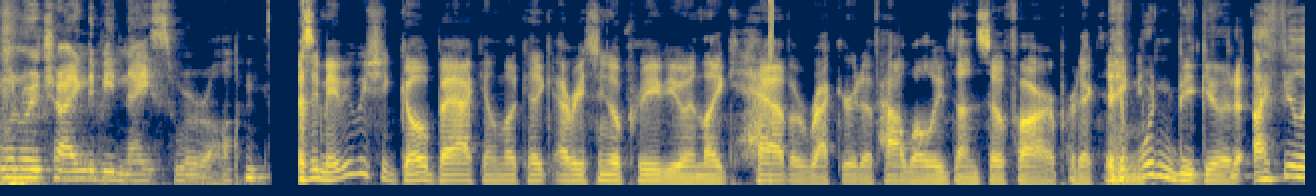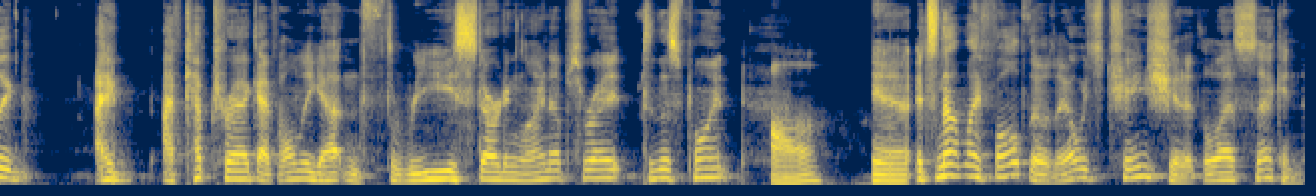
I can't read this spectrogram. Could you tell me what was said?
when we're trying to be nice, we're wrong. I see. Maybe we should go back and look like every single preview and like have a record of how well we've done so far predicting. It wouldn't be good. I feel like I I've kept track. I've only gotten three starting lineups right to this point. Oh, Yeah, it's not my fault though. They always change shit at the last second.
